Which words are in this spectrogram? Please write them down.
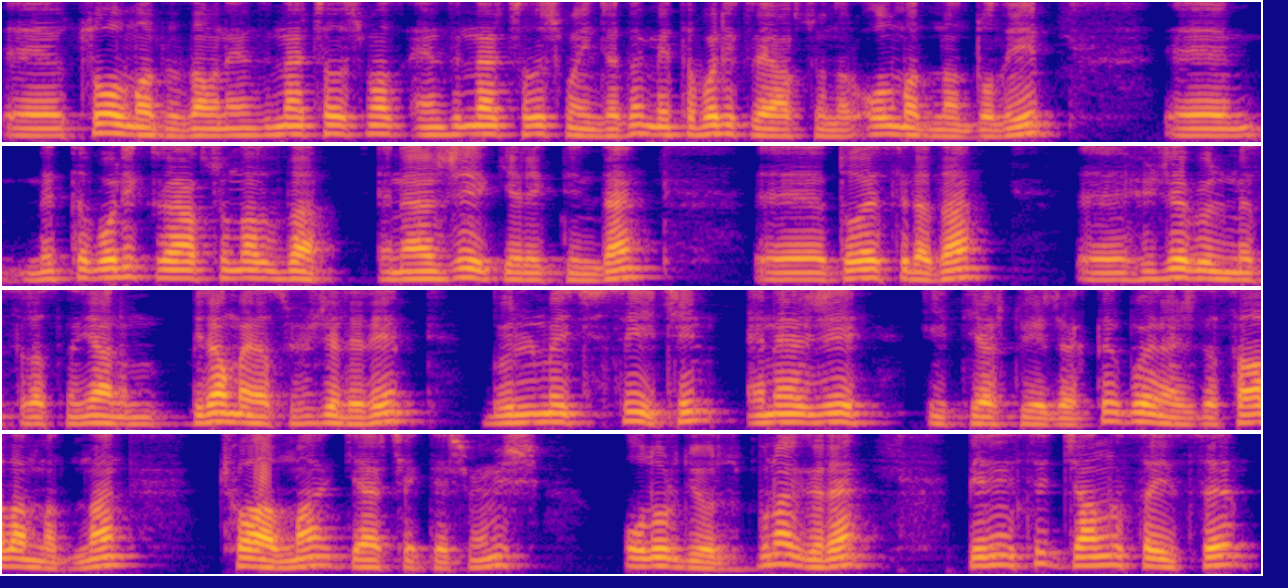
e, su olmadığı zaman enzimler çalışmaz. Enzimler çalışmayınca da metabolik reaksiyonlar olmadığından dolayı e, metabolik reaksiyonlarda da enerji gerektiğinden e, dolayısıyla da e, hücre bölünmesi sırasında yani bira mayası hücreleri bölünmesi için enerji ihtiyaç duyacaktır. Bu enerji de sağlanmadığından çoğalma gerçekleşmemiş olur diyoruz. Buna göre birincisi canlı sayısı,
